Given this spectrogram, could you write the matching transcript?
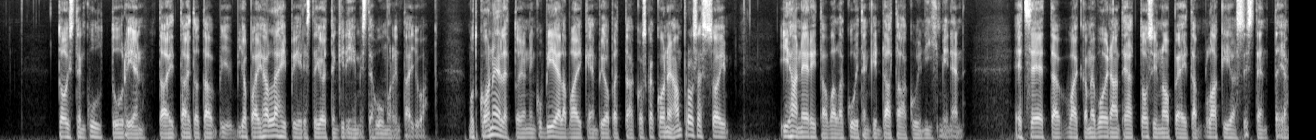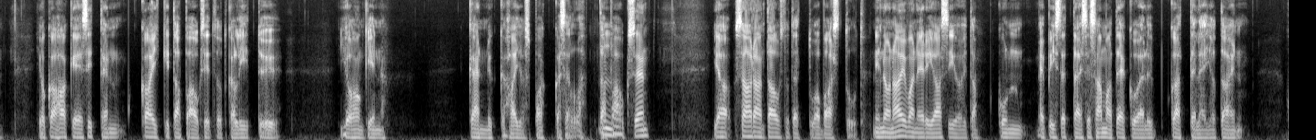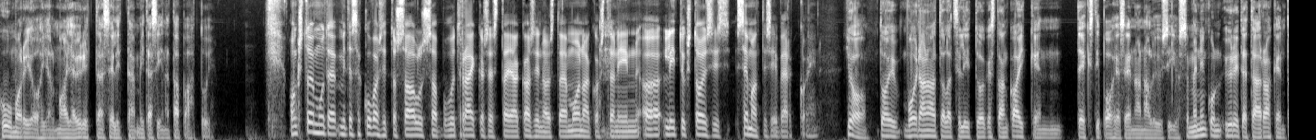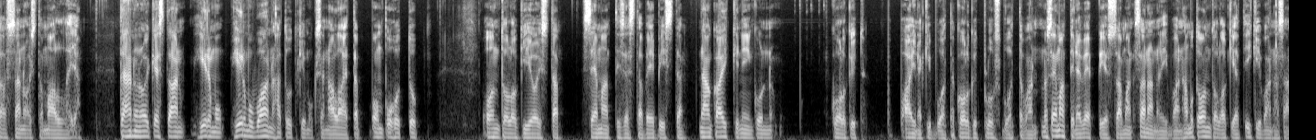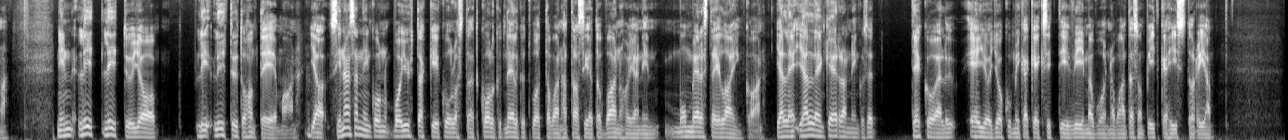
toisten kulttuurien tai, tai tota, jopa ihan lähipiiristä joidenkin ihmisten huumorintajua. Mutta koneelle toi on niin kuin vielä vaikeampi opettaa, koska konehan prosessoi ihan eri tavalla kuitenkin dataa kuin ihminen. Et se, että vaikka me voidaan tehdä tosi nopeita lakiassistentteja, joka hakee sitten kaikki tapaukset, jotka liittyy johonkin kännykkä hajos pakkasella mm. tapaukseen, mm. ja saadaan taustatettua vastuut, niin ne on aivan eri asioita, kun me pistettäisiin se sama tekoäly kattelee jotain huumoriohjelmaa ja yrittää selittää, mitä siinä tapahtui. Onko toi muuten, mitä sä kuvasit tuossa alussa, puhuit Räikkösestä ja Kasinoista ja Monakosta, niin ö, liittyykö toi siis semanttisiin verkkoihin? Joo, toi voidaan ajatella, että se liittyy oikeastaan kaikkeen tekstipohjaiseen analyysiin, jossa me niin kuin yritetään rakentaa sanoista malleja. Tähän on oikeastaan hirmu, hirmu vanha tutkimuksen ala, että on puhuttu ontologioista, semanttisesta webistä. Nämä on kaikki niin kuin 30 ainakin vuotta, 30 plus vuotta vaan. No semanttinen web ei ole sama, sanana niin vanha, mutta ontologiat ikivanha sana. Niin liittyy jo li, liittyy tuohon teemaan. Ja sinänsä niin kun voi yhtäkkiä kuulostaa, että 30-40 vuotta vanhat asiat on vanhoja, niin mun mielestä ei lainkaan. Jälleen, jälleen kerran niin se tekoäly ei ole joku, mikä keksittiin viime vuonna, vaan tässä on pitkä historia.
